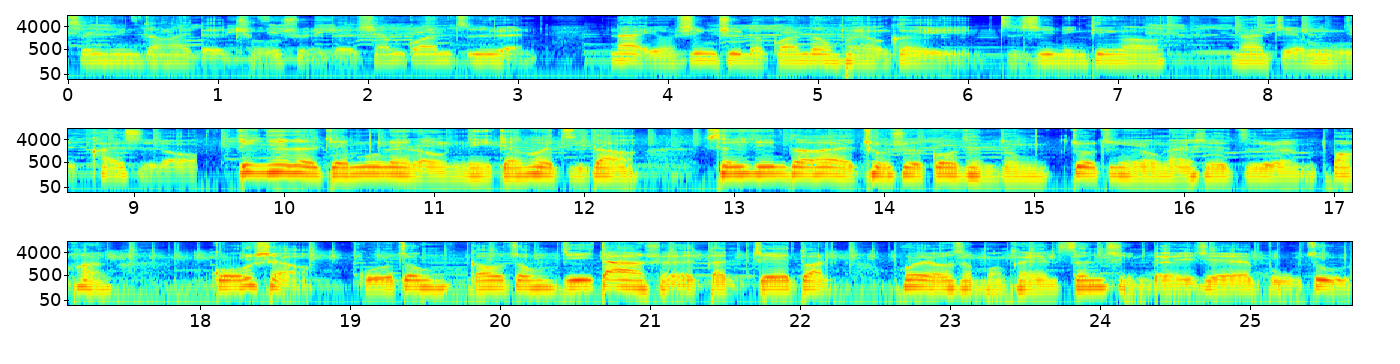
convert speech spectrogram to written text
身心障碍的求学的相关资源。那有兴趣的观众朋友可以仔细聆听哦。那节目开始喽。今天的节目内容，你将会知道身心障碍求学过程中究竟有哪些资源，包含国小、国中、高中及大学等阶段。会有什么可以申请的一些补助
